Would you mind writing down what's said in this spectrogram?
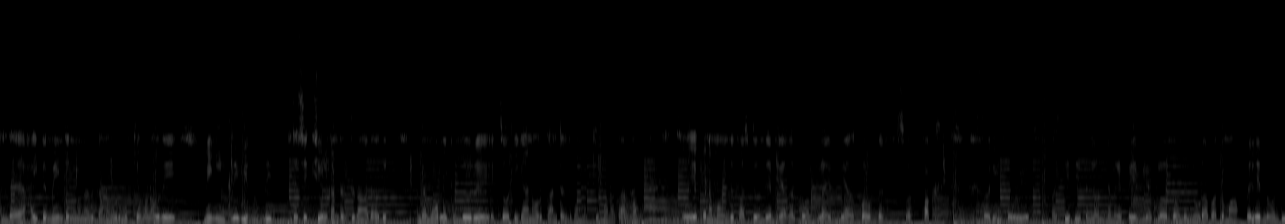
அந்த ஹைப்பை மெயின்டைன் பண்ணதுக்கான ஒரு முக்கியமான ஒரு மெயின் இன்க்ரீடியன்ட் வந்து இந்த செக்ஷுவல் கண்டென்ட் தான். அதாவது அந்த மோர்லைக்கு வந்து ஒரு எக்ஸாட்டிக்கான ஒரு கண்டென்ட் தான் முக்கியமான காரணம். ஸோ எப்போ நம்ம வந்து ஃபஸ்ட்டு வந்து எம்லியா கற்கவன்ல எம்லியா கலோக்க ஃபக் சாரி ஸோ ஃபஸ்ட்டு சீசனில் வந்து நம்ம எப்போ எம்லியா கலோர்க்கை வந்து நூடாக பார்த்தோமோ அப்போலேருந்து வந்து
